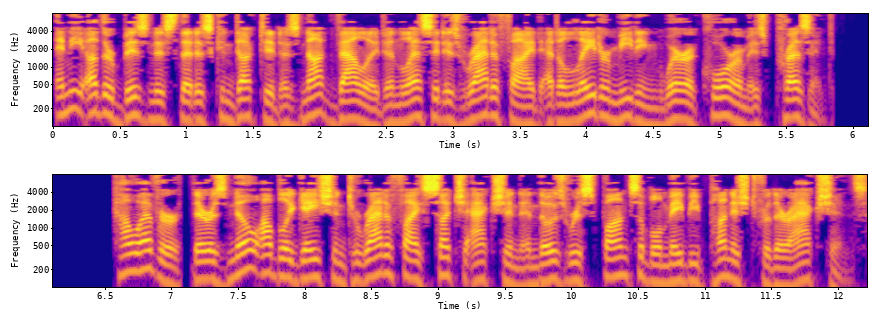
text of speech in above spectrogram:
Any other business that is conducted is not valid unless it is ratified at a later meeting where a quorum is present. However, there is no obligation to ratify such action and those responsible may be punished for their actions.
